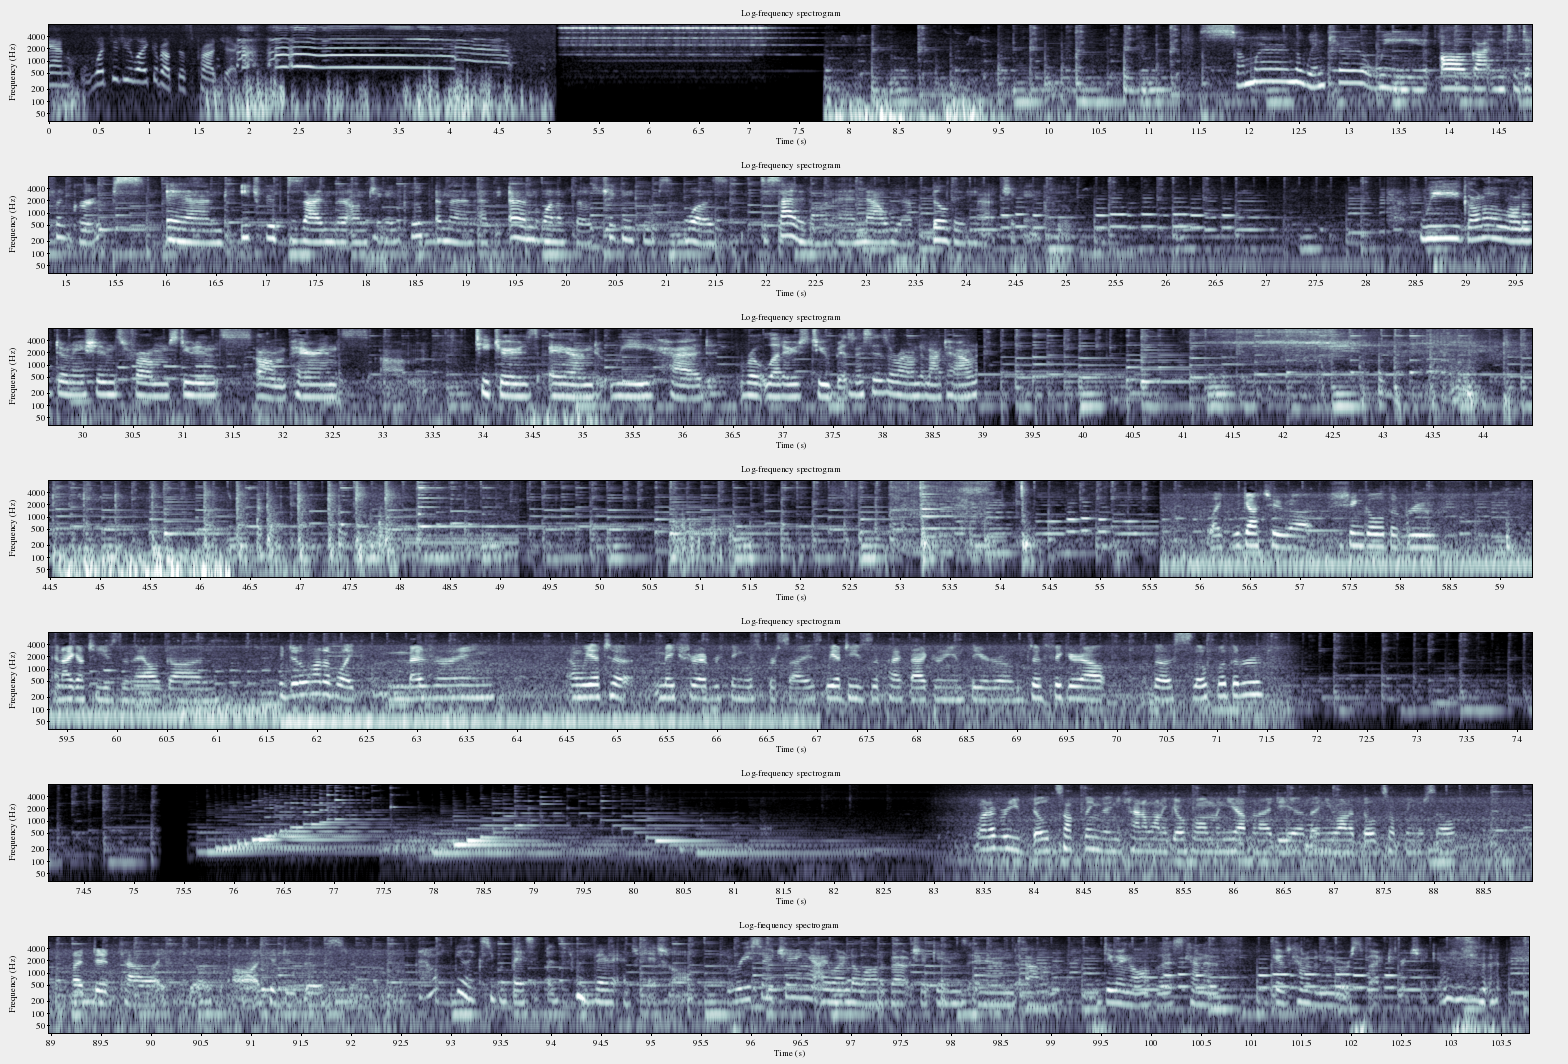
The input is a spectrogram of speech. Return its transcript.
And what did you like about this project? Somewhere in the winter, we all got into different groups, and each group designed their own chicken coop. And then at the end, one of those chicken coops was decided on, and now we are building that chicken coop. We got a lot of donations from students, um, parents, um, teachers, and we had wrote letters to businesses around in our town. Like we got to uh, shingle the roof and I got to use the nail gun. We did a lot of like measuring and we had to make sure everything was precise. We had to use the Pythagorean theorem to figure out the slope of the roof. Whenever you build something, then you kind of want to go home and you have an idea, then you want to build something yourself. I did kind of like feel like, oh, I could do this. I don't want to be like super basic, but it's been very educational. Researching, I learned a lot about chickens, and um, doing all of this kind of gives kind of a new respect for chickens.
